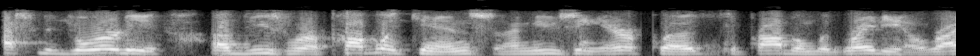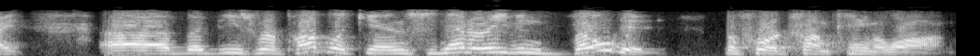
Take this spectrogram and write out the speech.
vast majority of these Republicans, I'm using air quotes, the problem with radio, right? Uh, but these Republicans never even voted before Trump came along.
